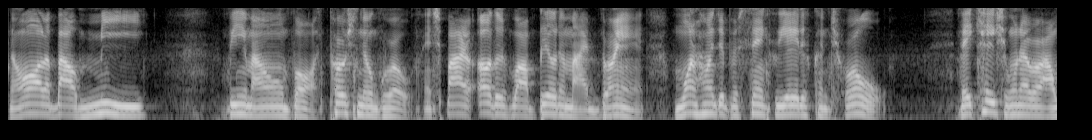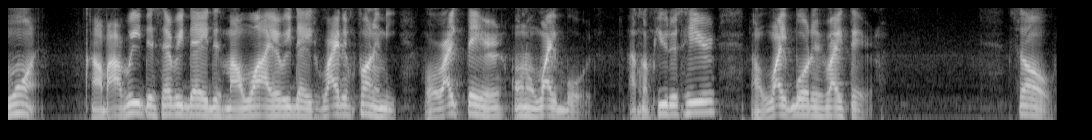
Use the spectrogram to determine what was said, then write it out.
They're all about me being my own boss, personal growth, inspire others while building my brand, 100% creative control vacation whenever I want. Um, I read this every day. This my why every day. It's right in front of me, right there on a whiteboard. My computer's here. My whiteboard is right there. So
